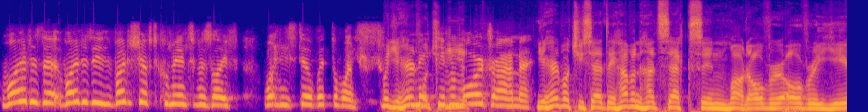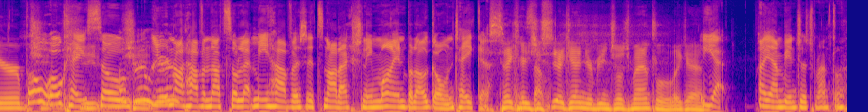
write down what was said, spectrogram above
Why does it? Why does he? Why does she have to come into his life when he's still with the wife? Well, you heard what you- even you- more drama. You heard what she said. They haven't had sex in what over over a year. Oh, She- okay. she- so she- you're not having that. So let me have it. It's not actually mine, but I'll go and take it. Take it. So- you see, again, you're being judgmental again. yeah, I am being judgmental.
